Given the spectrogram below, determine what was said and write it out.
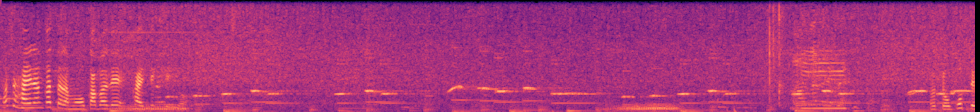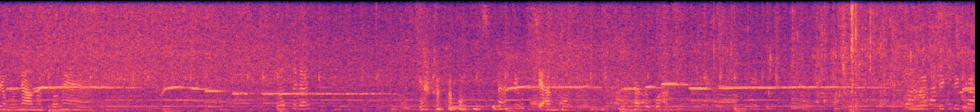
もし入らんかったらもう岡場で帰ってきていいよ。だって怒ってるもんねあの人ね。どうする？うんちゃんなんでうんちゃんの？こんなところに。やってきてくれる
